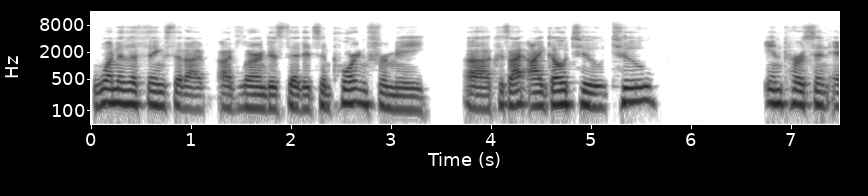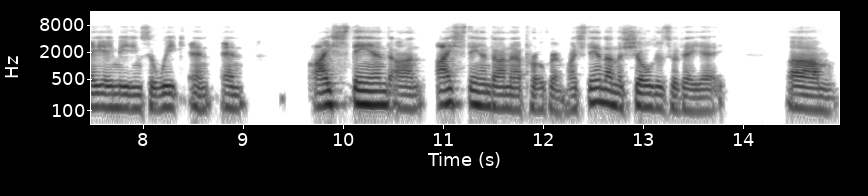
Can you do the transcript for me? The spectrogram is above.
one of the things that I've I've learned is that it's important for me because uh, I, I go to two in-person AA meetings a week and and I stand on I stand on that program. I stand on the shoulders of AA. Um,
